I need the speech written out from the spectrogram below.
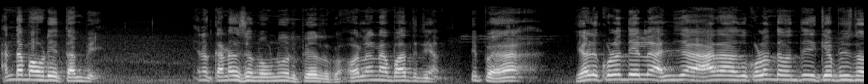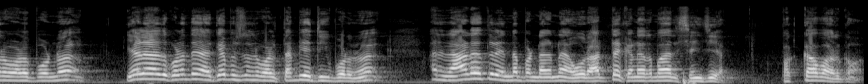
அந்த அம்மாவுடைய தம்பி. எனக்கு கனக ஒரு பேர் இருக்கும். அவரெல்லாம் நான் பார்த்துட்டேன். இப்போ ஏழு குழந்தையில் அஞ்சு ஆறாவது குழந்தை வந்து கேபி சுந்தரவாளை போடணும். ஏழாவது குழந்தை கேபி சுந்தரவாளை தம்பியை தூக்கி போடணும். அந்த நாடகத்தில் என்ன பண்ணாங்கன்னா ஒரு அட்டை கிணறு மாதிரி செஞ்சு பக்காவாக இருக்கும்.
